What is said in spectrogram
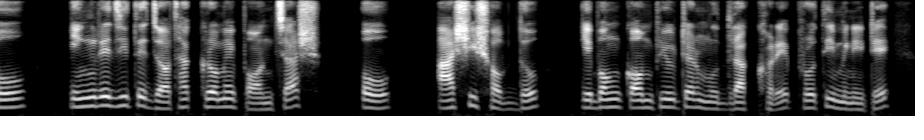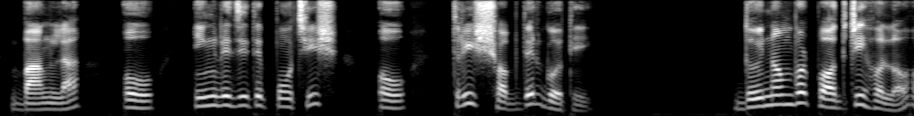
ও ইংরেজিতে যথাক্রমে পঞ্চাশ ও আশি শব্দ এবং কম্পিউটার মুদ্রাক্ষরে প্রতি মিনিটে বাংলা ও ইংরেজিতে পঁচিশ ও ত্রিশ শব্দের গতি। দুই নম্বর পদটি হল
